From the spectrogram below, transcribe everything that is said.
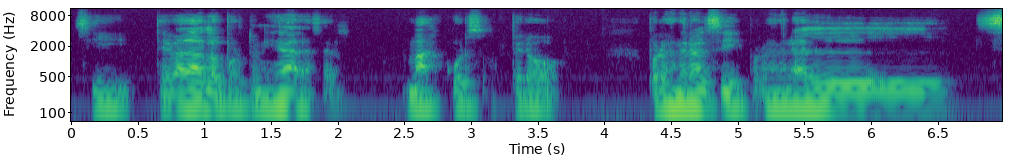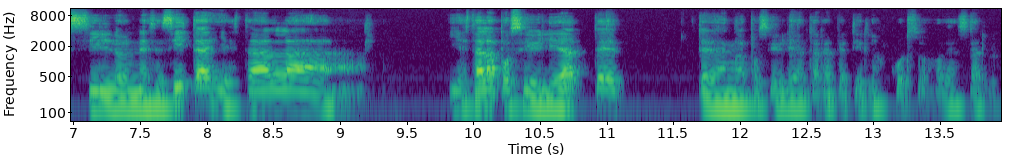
si te va a dar la oportunidad de hacer más cursos, pero por lo general sí, por lo general si lo necesitas y está la, y está la posibilidad, te, te dan la posibilidad de repetir los cursos o de hacerlo.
